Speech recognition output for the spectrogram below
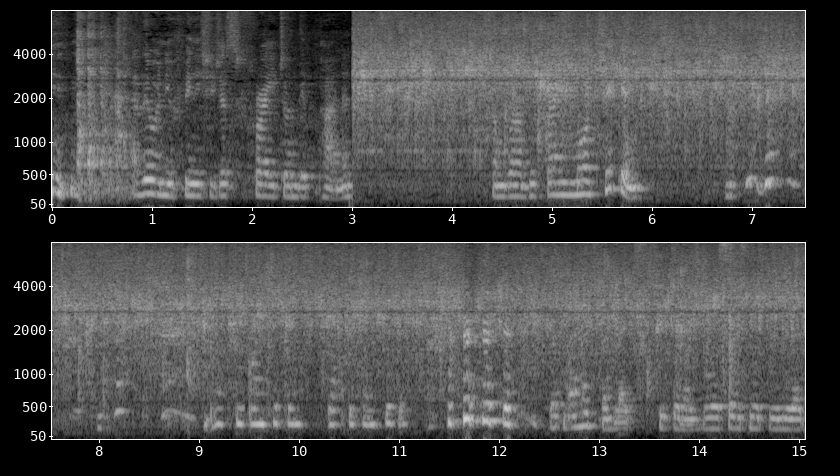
and then when you finish, you just fry it on the pan. So I'm gonna be frying more chicken. Black pecan chicken, black pecan chicken. but my husband likes chicken as well, so it's not really that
